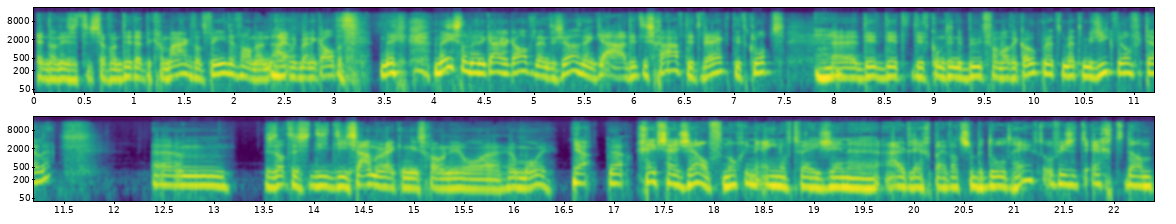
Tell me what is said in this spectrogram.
en dan is het zo van, dit heb ik gemaakt, wat vind je ervan? En ja. eigenlijk ben ik altijd, me, meestal ben ik eigenlijk altijd enthousiast. Denk, ja, dit is gaaf, dit werkt, dit klopt. Mm -hmm. uh, dit, dit, dit komt in de buurt van wat ik ook met, met de muziek wil vertellen. Um, dus dat is, die, die samenwerking is gewoon heel, uh, heel mooi. Ja. ja. Geeft zij zelf nog in één of twee zinnen uitleg bij wat ze bedoeld heeft? Of is het echt dan,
